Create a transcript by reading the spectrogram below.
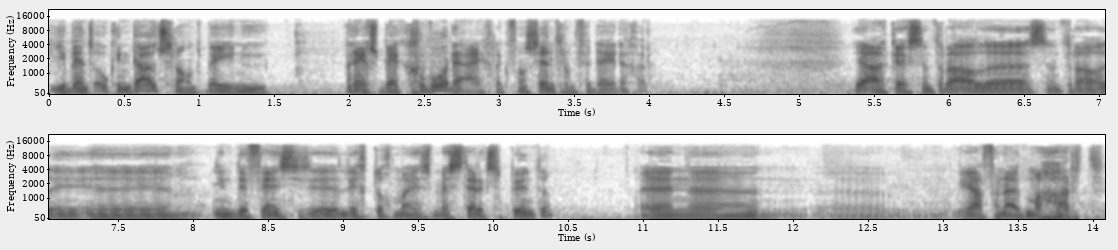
je bent ook in Duitsland ben je nu rechtsback geworden eigenlijk, van centrumverdediger. Ja, kijk, centraal, centraal in, in defensie ligt toch mijn, mijn sterkste punten. En ja, vanuit mijn hart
